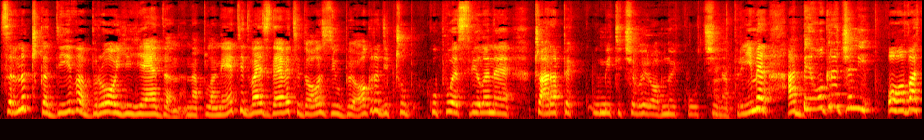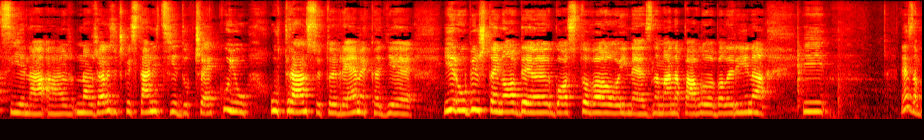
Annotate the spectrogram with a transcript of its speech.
crnačka diva broj 1 na planeti, 29. dolazi u Beograd i čub, kupuje svilene čarape u Mitićevoj robnoj kući, na primer, a Beograđani ovacije na, na železničkoj stanici je dočekuju u transu i to je vreme kad je i Rubinštajn ovde gostovao i ne znam, Ana Pavlova balerina i Ne znam,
